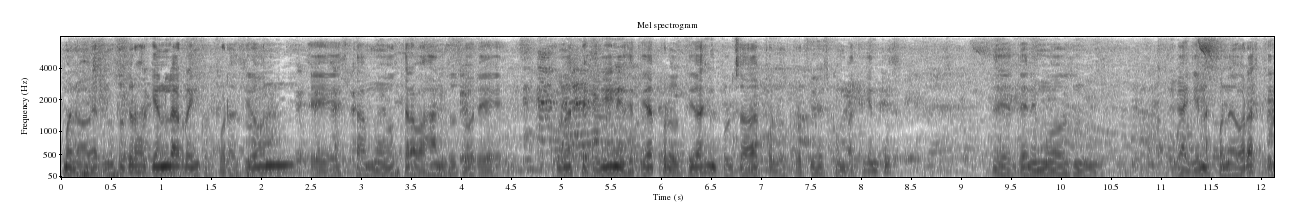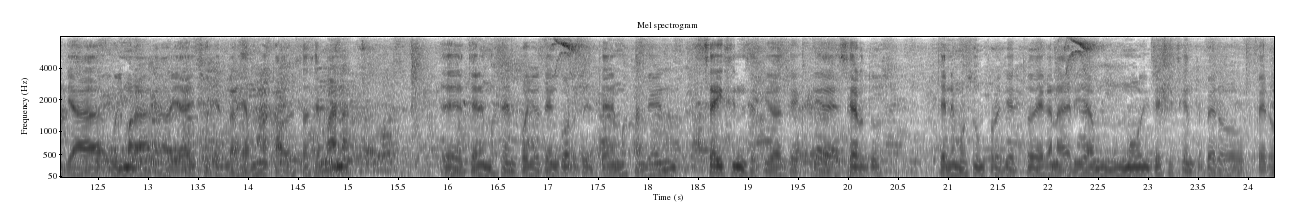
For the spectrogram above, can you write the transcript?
Bueno, a ver, nosotros aquí en la reincorporación eh, estamos trabajando sobre unas pequeñas iniciativas productivas impulsadas por los propios excombatientes. Eh, tenemos gallinas ponedoras que ya Wilmar había dicho que las habíamos acabado esta semana. Eh, tenemos también pollos de engorde, tenemos también seis iniciativas de cría de cerdos, tenemos un proyecto de ganadería muy deficiente, pero, pero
